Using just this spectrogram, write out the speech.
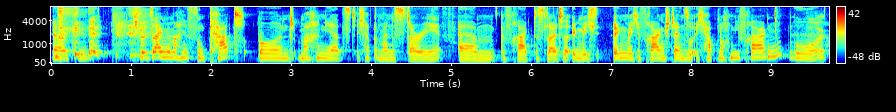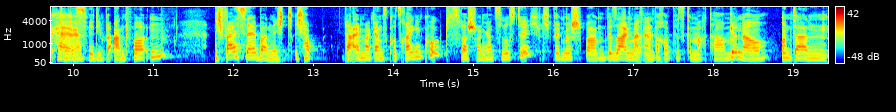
Ja, okay. Ich würde sagen, wir machen jetzt einen Cut und machen jetzt, ich habe in meine Story ähm, gefragt, dass Leute irgendwelche, irgendwelche Fragen stellen, so ich habe noch nie Fragen. Oh, Und okay. dass wir die beantworten. Ich weiß selber nicht. Ich habe da einmal ganz kurz reingeguckt. Das war schon ganz lustig. Ich bin gespannt. Wir sagen dann einfach, ob wir es gemacht haben. Genau. Und dann,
